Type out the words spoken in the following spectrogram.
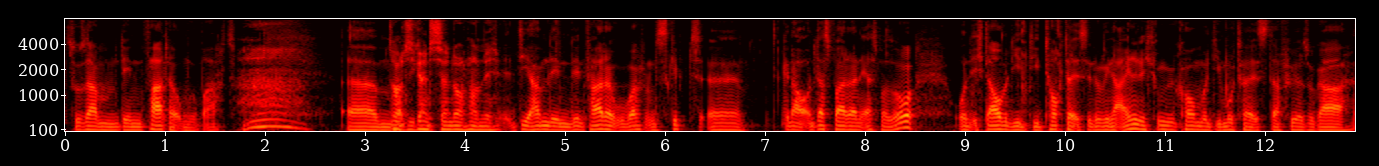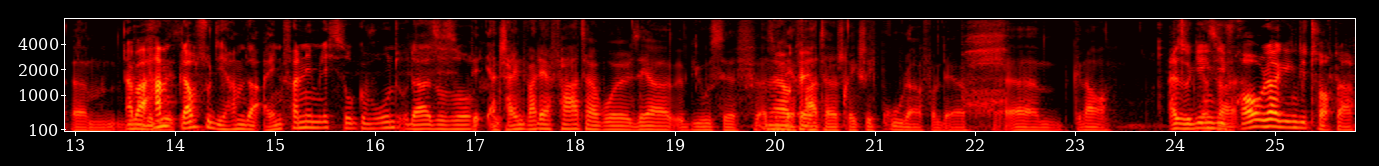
zusammen den Vater umgebracht. Ähm, Doch, die kannte ich dann doch noch nicht. die haben den, den Vater umgebracht und es gibt, äh, genau, und das war dann erstmal so. Und ich glaube, die, die Tochter ist in irgendwie eine Einrichtung gekommen und die Mutter ist dafür sogar. Ähm, Aber haben, glaubst du, die haben da einvernehmlich so gewohnt oder also so? de- anscheinend war der Vater wohl sehr abusive. Also Ja, der okay. Vater, Schrägstrich Bruder von der. Ähm, genau. Also gegen das die war- Frau oder gegen die Tochter?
